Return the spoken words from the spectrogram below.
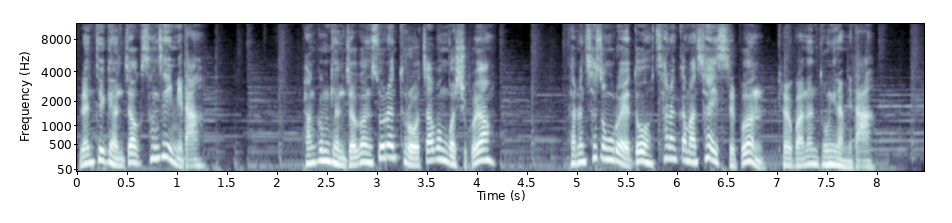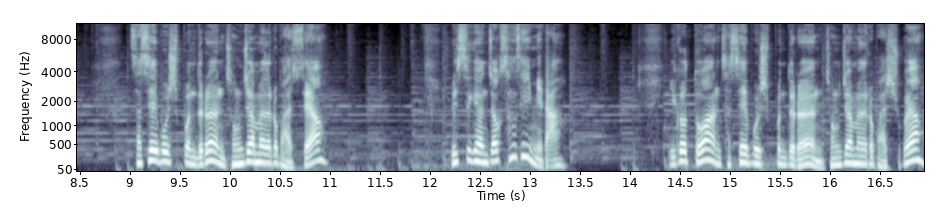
렌트 견적 상세입니다. 방금 견적은 소렌토로 짜본 것이고요. 다른 차종으로 해도 차량가만 차 있을 뿐 결과는 동일합니다. 자세히 보실 분들은 정지화면으로 봐주세요. 리스 견적 상세입니다. 이것 또한 자세히 보실 분들은 정지화면으로 봐주시고요.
